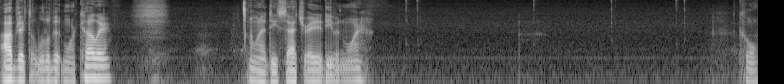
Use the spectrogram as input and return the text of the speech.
object a little bit more color. I want to desaturate it even more. Cool.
